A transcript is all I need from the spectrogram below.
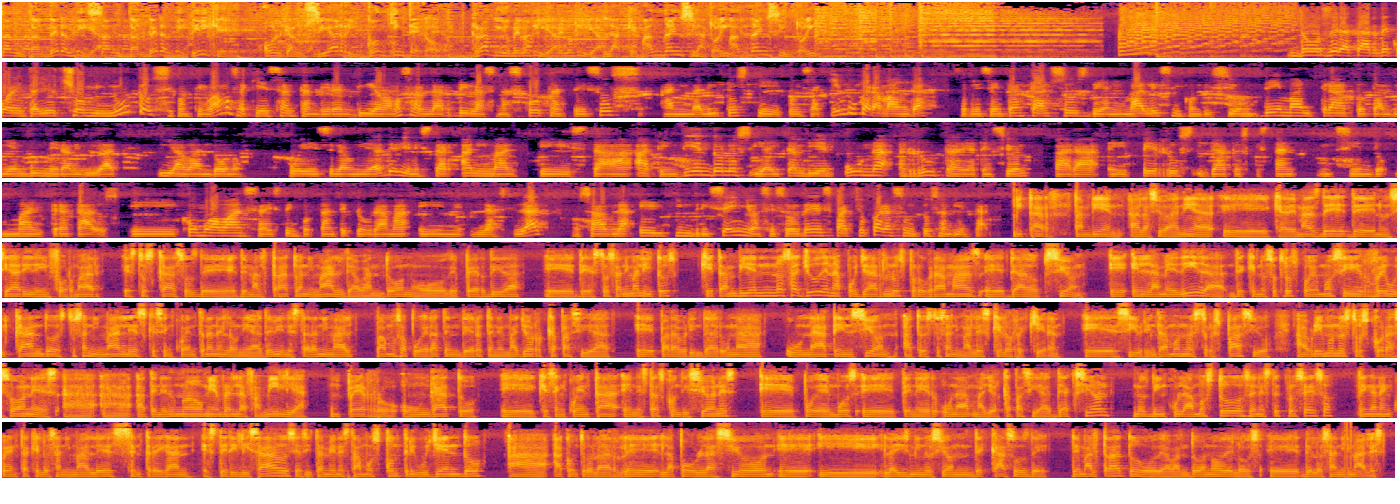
Santander al día. Santander al día. Dirige Olga Lucía Rincón Quintero. Radio Melodía. Melodía. La que manda en sintonía. Manda en sintonía. Dos de la tarde, 48 minutos. Y continuamos aquí en Santander al día. Vamos a hablar de las mascotas, de esos animalitos que, pues aquí en Bucaramanga, se presentan casos de animales en condición de maltrato, también vulnerabilidad y abandono, pues la unidad de bienestar animal está atendiéndolos y hay también una ruta de atención para eh, perros y gatos que están siendo maltratados. Eh, ¿Cómo avanza este importante programa en la ciudad? Nos habla el Briseño, asesor de despacho para asuntos ambientales también a la ciudadanía eh, que además de, denunciar y de informar estos casos de, maltrato animal, de abandono o de pérdida eh, de estos animalitos, que también nos ayuden a apoyar los programas eh, de adopción. Eh, en la medida de que nosotros podemos ir reubicando estos animales que se encuentran en la unidad de bienestar animal, vamos a poder atender o tener mayor capacidad para brindar una, una atención a todos estos animales que lo requieran. si brindamos nuestro espacio, abrimos nuestros corazones a, a tener un nuevo miembro en la familia, un perro o un gato eh, que se encuentra en estas condiciones, eh, podemos eh, tener una mayor capacidad de acción. Nos vinculamos todos en este proceso. Tengan en cuenta que los animales se entregan esterilizados y así también estamos contribuyendo a, controlar la población y la disminución de casos de, de maltrato o de abandono de los, de los animales.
